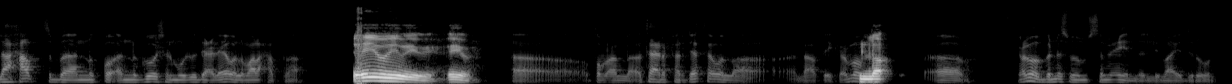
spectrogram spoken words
لاحظت بالنقو- النقوش الموجودة عليه ولا ما لاحظتها؟ أيوه أيوه أيوه أيوه. آه، طبعا تعرف هرجتها ولا نعطيك؟ عموما لا. آه، عموما بالنسبة للمستمعين اللي ما يدرون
